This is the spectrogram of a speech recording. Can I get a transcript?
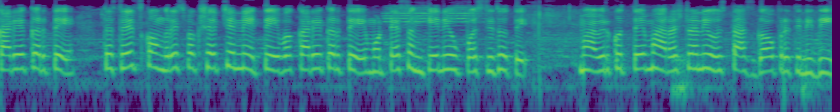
कार्यकर्ते तसेच काँग्रेस पक्षाचे नेते व कार्यकर्ते मोठ्या संख्येने उपस्थित होते. महावीर कुत्ते महाराष्ट्र न्यूज तासगाव प्रतिनिधी.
